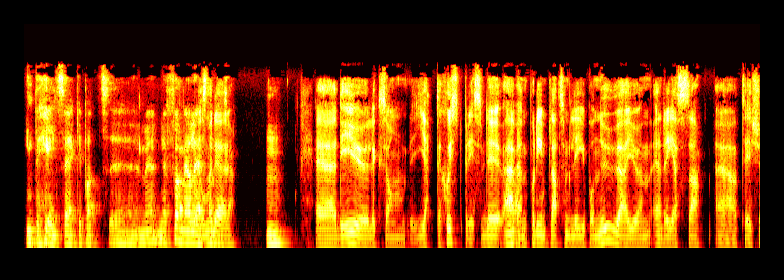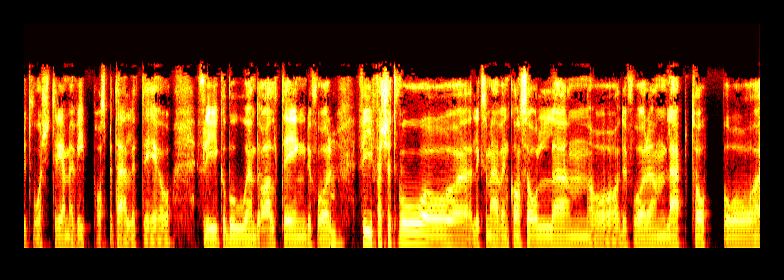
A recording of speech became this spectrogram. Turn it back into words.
inte helt säker på att... Eh, men jag för mig jag läst Jo men det är det. Mm. Eh, det är ju liksom jätteschysst pris. Det är, Även på din plats som det ligger på nu är ju en, en resa eh, till 22-23 med VIP hospitality och flyg och boende och allting. Du får Fifa 22 och eh, liksom även konsolen och du får en laptop och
